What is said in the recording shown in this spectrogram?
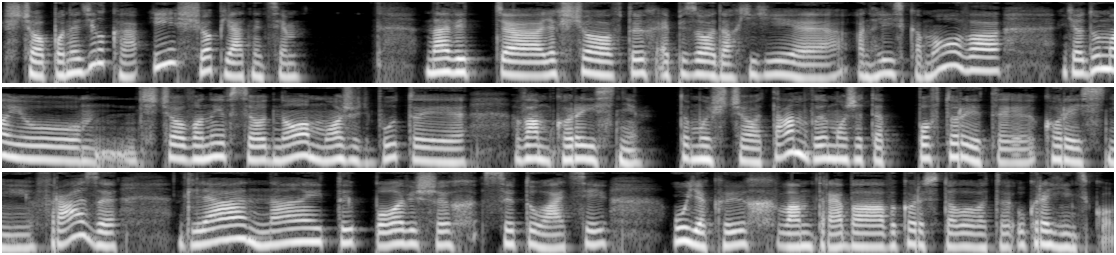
щопонеділка і щоп'ятниці. Навіть е, якщо в тих епізодах є англійська мова, я думаю, що вони все одно можуть бути вам корисні, тому що там ви можете повторити корисні фрази для найтиповіших ситуацій, у яких вам треба використовувати українську.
